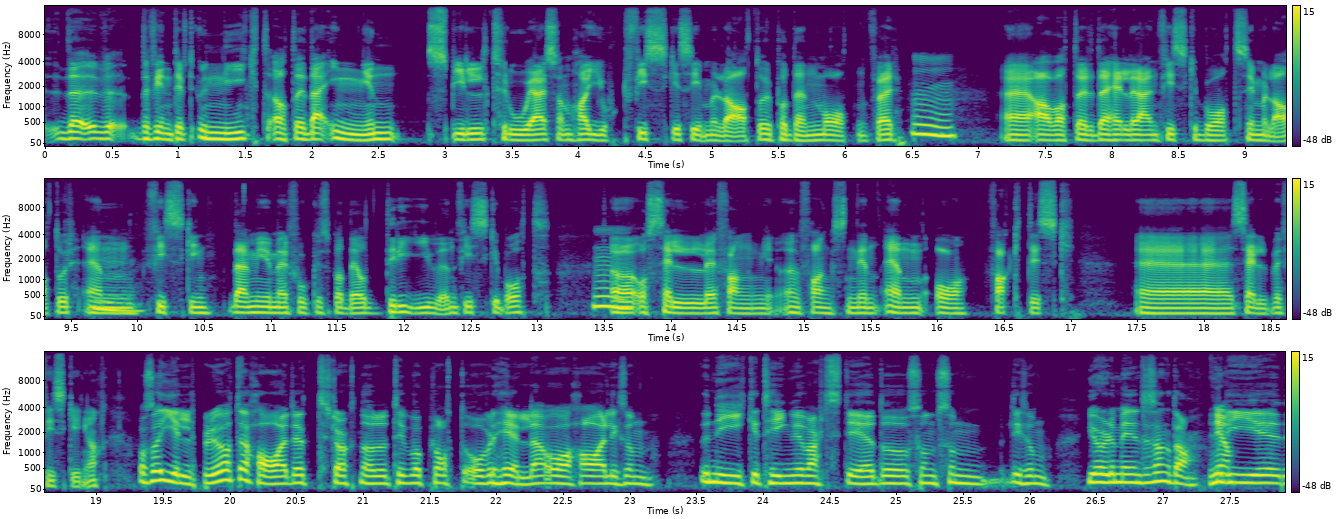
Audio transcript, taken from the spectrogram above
det er definitivt unikt at det er ingen spill, tror jeg, som har gjort fiskesimulator på den måten før. Mm. Uh, av at det heller er en fiskebåtsimulator enn fisking. Det er mye mer fokus på det å drive en fiskebåt Mm. uh, og selge fang, fangsten din, enn å faktisk uh, selve fiskinga. Og så hjelper det jo at det har et slags narrativ og plott over det hele, og har liksom unike ting ved hvert sted og sånn som liksom gjør det mer interessant. da. Fordi ja.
